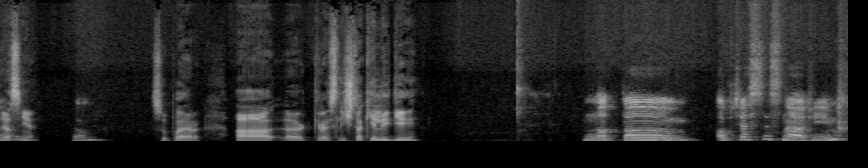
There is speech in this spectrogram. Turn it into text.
Jasně. Jo. Super. A e, kreslíš taky lidi? No to občas se snažím.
